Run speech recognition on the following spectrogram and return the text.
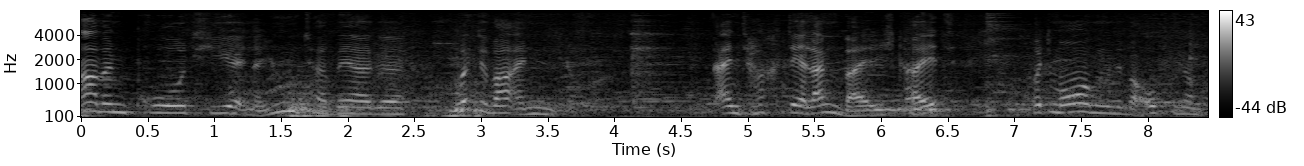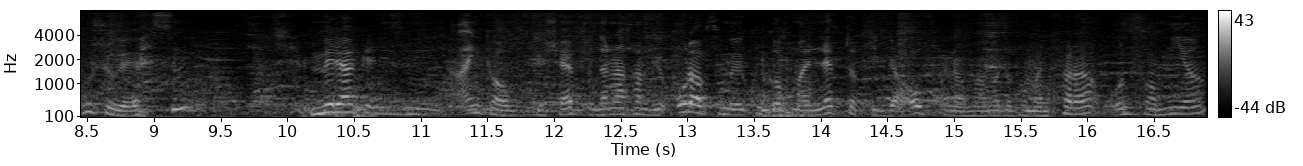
Abendbrot hier in der Jugendherberge. Heute war ein, ein Tag der Langweiligkeit. Heute Morgen sind wir aufgegangen, Frühstück gegessen. Mittag in diesem Einkaufsgeschäft und danach haben wir Urlaubsfilme geguckt auf meinen Laptop, die wir aufgenommen haben, also von meinem Vater und von mir.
